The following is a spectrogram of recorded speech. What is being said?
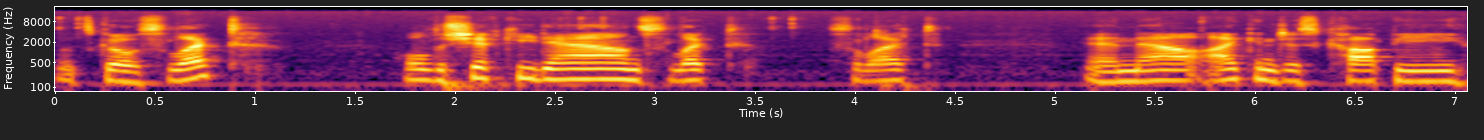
Let's go select, hold the shift key down, select, select, and now I can just copy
